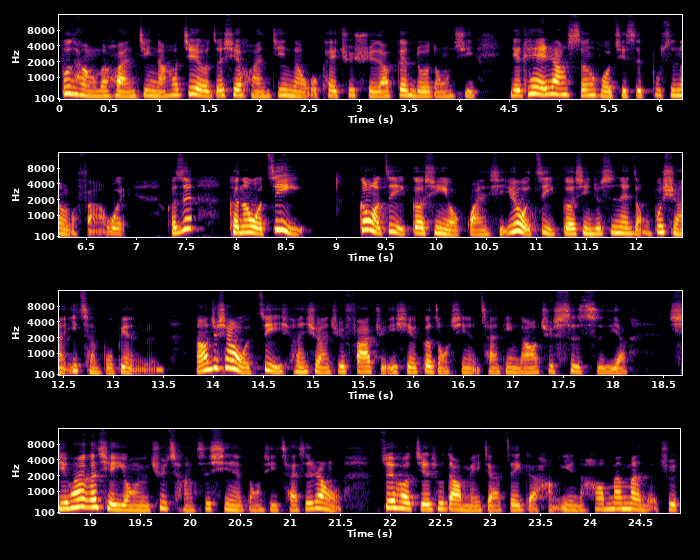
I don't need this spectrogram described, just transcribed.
不同的环境，然后借由这些环境呢，我可以去学到更多东西，也可以让生活其实不是那么乏味。可是可能我自己跟我自己个性有关系，因为我自己个性就是那种不喜欢一成不变的人。然后就像我自己很喜欢去发掘一些各种新的餐厅，然后去试吃一样。喜欢而且勇于去尝试新的东西，才是让我最后接触到美甲这个行业，然后慢慢的去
